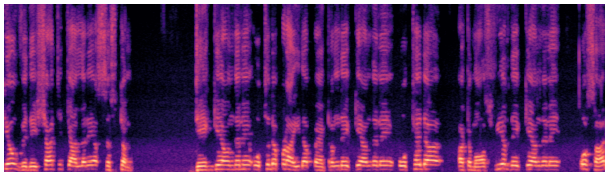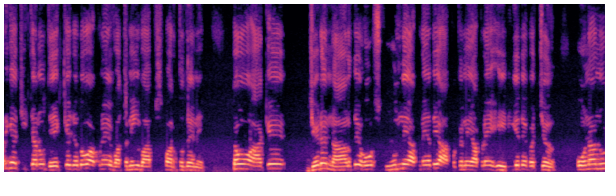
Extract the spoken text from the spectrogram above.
ਕਿ ਉਹ ਵਿਦੇਸ਼ਾਂ 'ਚ ਚੱਲ ਰਿਹਾ ਸਿਸਟਮ ਦੇਖ ਕੇ ਆਉਂਦੇ ਨੇ ਉੱਥੇ ਦਾ ਪੜ੍ਹਾਈ ਦਾ ਪੈਟਰਨ ਦੇਖ ਕੇ ਆਉਂਦੇ ਨੇ ਉੱਥੇ ਦਾ ਐਟਮੋਸਫੀਅਰ ਦੇਖ ਕੇ ਆਉਂਦੇ ਨੇ ਉਹ ਸਾਰੀਆਂ ਚੀਜ਼ਾਂ ਨੂੰ ਦੇਖ ਕੇ ਜਦੋਂ ਆਪਣੇ ਵਤਨੀ ਵਾਪਸ ਪਰਤਦੇ ਨੇ ਤਾਂ ਉਹ ਆ ਕੇ ਜਿਹੜੇ ਨਾਲ ਦੇ ਹੋਰ ਸਕੂਲ ਨੇ ਆਪਣੇ ਅਧਿਆਪਕ ਨੇ ਆਪਣੇ ਏਰੀਏ ਦੇ ਵਿੱਚ ਉਹਨਾਂ ਨੂੰ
